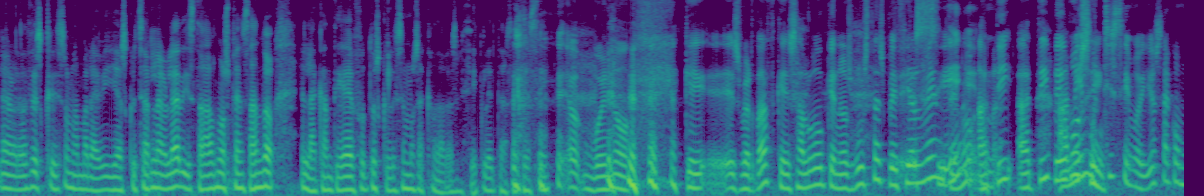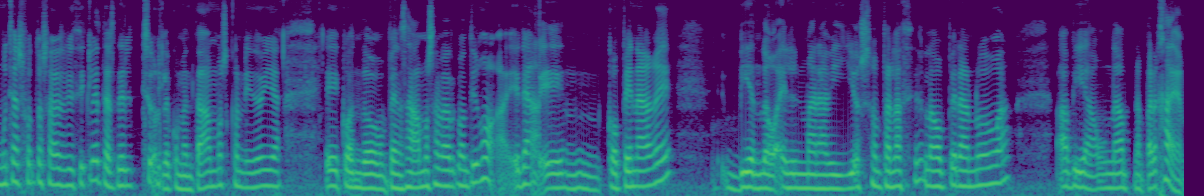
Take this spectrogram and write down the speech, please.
La verdad es que es una maravilla escucharle hablar y estábamos pensando en la cantidad de fotos que les hemos sacado a las bicicletas. ¿a que sí? Bueno, que es verdad que es algo que nos gusta especialmente, Sí, ¿no? A ti, a ti, A Bego, mí sí. muchísimo. Yo saco muchas fotos a las bicicletas. De hecho, le comentábamos con Idoia eh, cuando pensábamos hablar contigo, era en Copenhague, viendo el maravilloso Palacio de la Ópera Nueva. Había una, una pareja de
